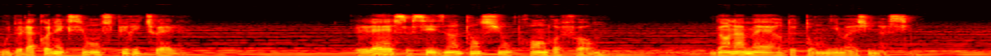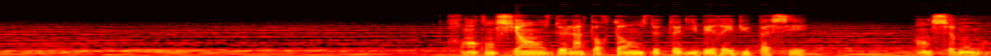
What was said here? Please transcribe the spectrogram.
ou de la connexion spirituelle, laisse ces intentions prendre forme dans la mer de ton imagination. Prends conscience de l'importance de te libérer du passé en ce moment.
